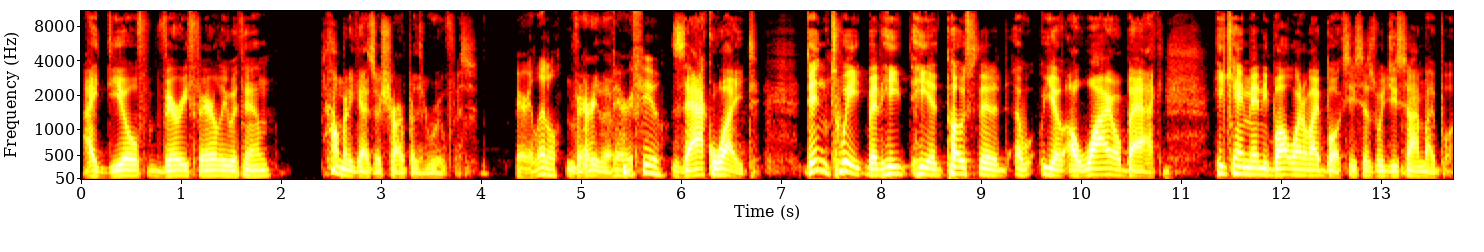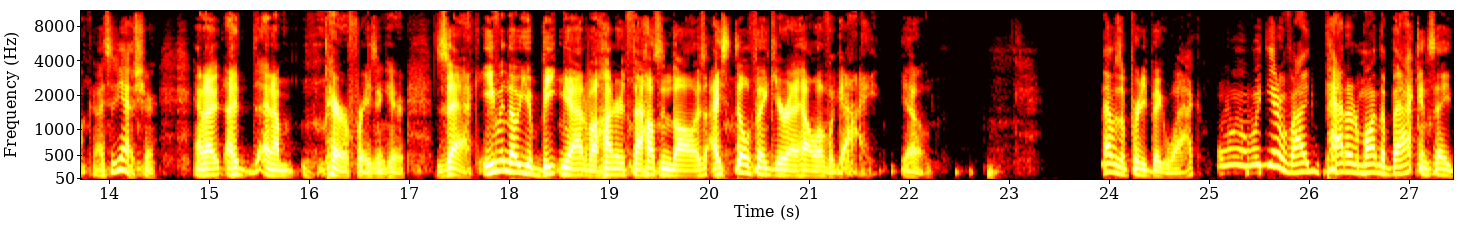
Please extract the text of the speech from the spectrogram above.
I deal very fairly with him. How many guys are sharper than Rufus? Very little. Very little. Very few. Zach White didn't tweet, but he he had posted a, you know a while back. He came in, he bought one of my books. He says, "Would you sign my book?" I said, "Yeah, sure." And I, I and I'm paraphrasing here, Zach. Even though you beat me out of a hundred thousand dollars, I still think you're a hell of a guy. You know, that was a pretty big whack. Well, you know, I patted him on the back and say,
